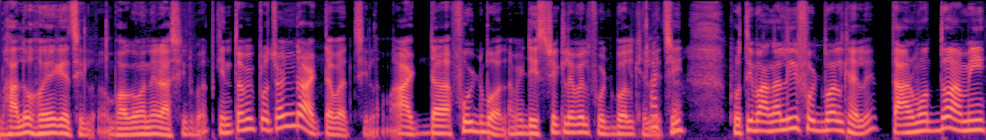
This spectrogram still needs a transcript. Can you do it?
ভালো হয়ে গেছিল ভগবানের আশীর্বাদ। কিন্তু আমি প্রচণ্ড আড্ডা পাচ্ছিলাম। আড্ডা ফুটবল আমি ডিস্ট্রিক্ট লেভেল ফুটবল খেলেছি। প্রতি বাঙালি ফুটবল খেলে। তার মধ্যেও আমি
